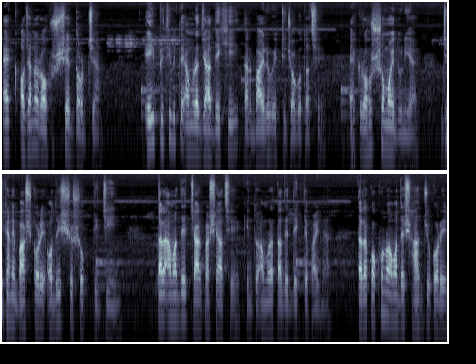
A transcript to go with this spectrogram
এক অজানা রহস্যের দরজা। এই পৃথিবীতে আমরা যা দেখি, তার বাইরেও একটি জগৎ আছে, এক রহস্যময় দুনিয়া, যেখানে বাস করে অদৃশ্য শক্তি জিন। তারা আমাদের চারপাশে আছে, কিন্তু আমরা তাদের দেখতে পাই না। তারা কখনো আমাদের সাহায্য করে,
